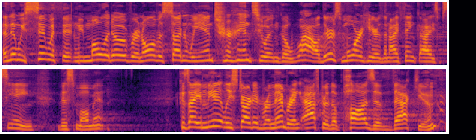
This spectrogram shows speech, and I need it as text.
And then we sit with it and we mull it over, and all of a sudden we enter into it and go, wow, there's more here than I think I'm seeing this moment. Because I immediately started remembering after the pause of vacuum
